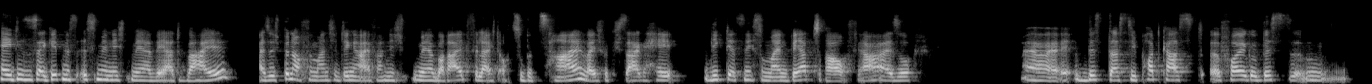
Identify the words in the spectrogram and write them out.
hey, dieses Ergebnis ist mir nicht mehr wert, weil, also ich bin auch für manche Dinge einfach nicht mehr bereit, vielleicht auch zu bezahlen, weil ich wirklich sage, hey, liegt jetzt nicht so mein Wert drauf. Ja, also äh, bis dass die Podcast-Folge bis ähm,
